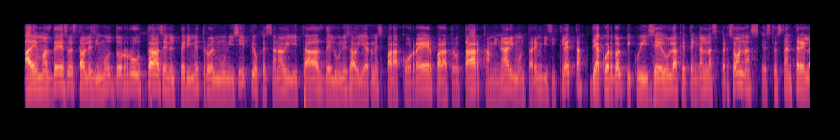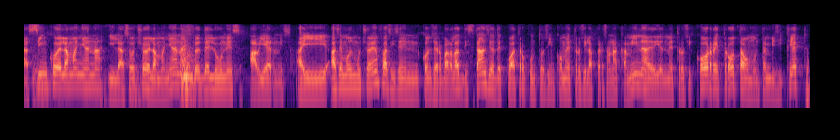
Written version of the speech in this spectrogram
Además de eso, establecimos dos rutas en el perímetro del municipio que están habilitadas de lunes a viernes para correr, para trotar, caminar y montar en bicicleta, de acuerdo al pico y cédula que tengan las personas. Esto está entre las 5 de la mañana y las 8 de la mañana, esto es de lunes a viernes. Ahí hacemos mucho énfasis en conservar las distancias de 4.5 metros si la persona camina, de 10 metros si corre, trota o monta en bicicleta.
